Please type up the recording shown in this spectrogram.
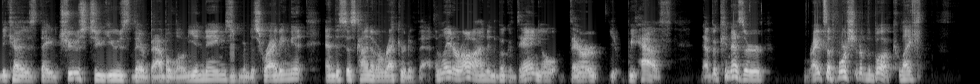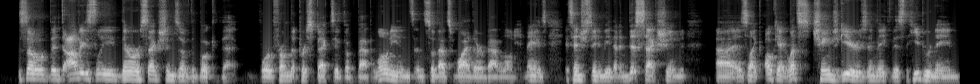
because they choose to use their Babylonian names mm-hmm. when describing it, and this is kind of a record of that. And later on in the book of Daniel, there you know, we have Nebuchadnezzar writes a portion of the book, like so that obviously there were sections of the book that were from the perspective of Babylonians, and so that's why there are Babylonian names. It's interesting to me that in this section, uh, it's like okay, let's change gears and make this the Hebrew name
